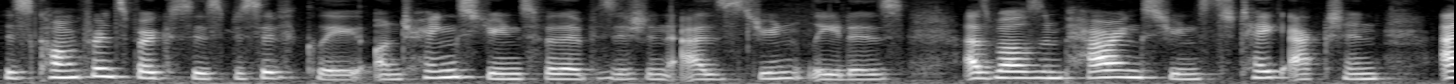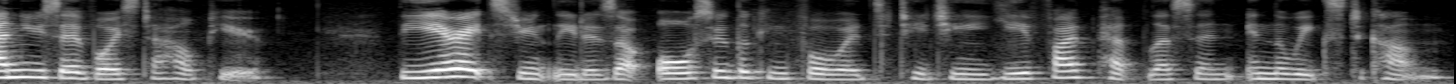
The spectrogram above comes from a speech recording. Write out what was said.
This conference focuses specifically on training students for their position as student leaders, as well as empowering students to take action and use their voice to help you. The Year 8 student leaders are also looking forward to teaching a Year 5 PEP lesson in the weeks to come.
